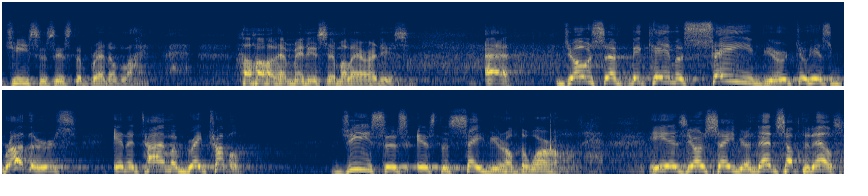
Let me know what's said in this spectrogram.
Jesus is the bread of life. Oh, there are many similarities. Uh, Joseph became a savior to his brothers in a time of great trouble. Jesus is the savior of the world. He is your savior. And then something else.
